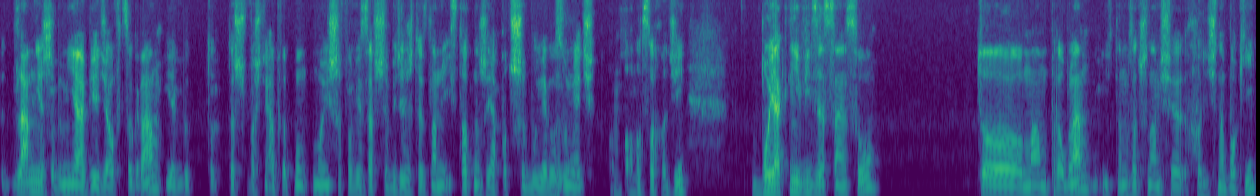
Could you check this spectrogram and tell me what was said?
dla mnie, żebym ja wiedział, w co gram. I jakby to też właśnie a propos, moi szefowie zawsze wiedzieli, że to jest dla mnie istotne, że ja potrzebuję rozumieć, o, o co chodzi, bo jak nie widzę sensu, to mam problem i tam zaczynam się chodzić na boki,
